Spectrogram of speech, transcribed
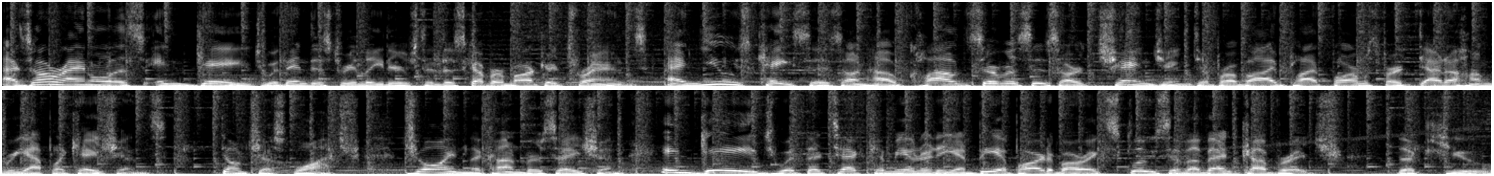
As our analysts engage with industry leaders to discover market trends and use cases on how cloud services are changing to provide platforms for data-hungry applications. Don't just watch. Join the conversation. Engage with the tech community and be a part of our exclusive event coverage. The Cube,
